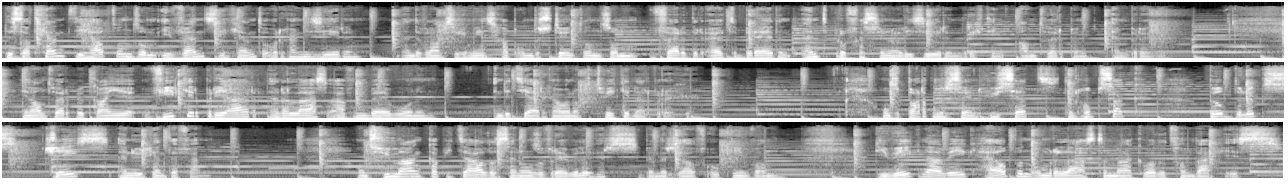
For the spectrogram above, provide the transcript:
De stad Gent die helpt ons om events in Gent te organiseren en de Vlaamse gemeenschap ondersteunt ons om verder uit te breiden en te professionaliseren richting Antwerpen en Brugge. In Antwerpen kan je vier keer per jaar een relaasavond bijwonen en dit jaar gaan we nog twee keer naar Brugge. Onze partners zijn Huset, Den Hopzak, Pulp Deluxe, Chase en Urgent FM. Ons humaan kapitaal, dat zijn onze vrijwilligers, ik ben er zelf ook een van, die week na week helpen om relaas te maken wat het vandaag is.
